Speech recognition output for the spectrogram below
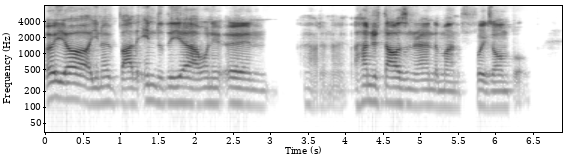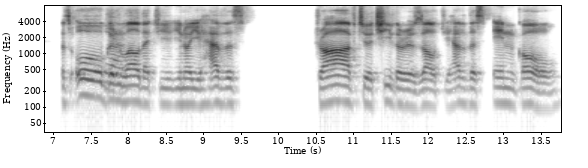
oh, yeah, you know, by the end of the year, I want to earn, I don't know, a hundred thousand rand a month, for example. It's all good and well that you, you know, you have this drive to achieve the result. You have this end goal,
